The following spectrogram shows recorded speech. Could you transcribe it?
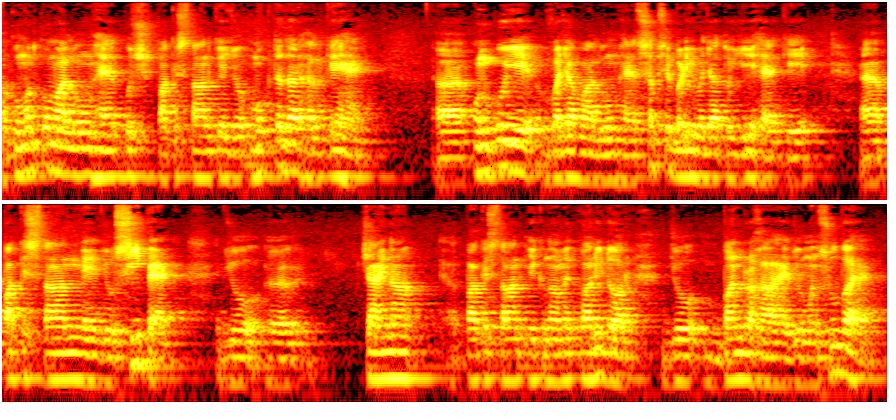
हुकूमत को मालूम है कुछ पाकिस्तान के जो मुख्तर हलके हैं आ, उनको ये वजह मालूम है। सबसे बड़ी वजह तो ये है कि पाकिस्तान में जो सी पैक जो चाइना पाकिस्तान इकनॉमिक कॉरिडोर जो बन रहा है, जो मनसूबा है,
